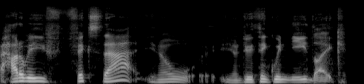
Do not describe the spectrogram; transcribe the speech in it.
how do we fix that? You know, you know, do you think we need like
